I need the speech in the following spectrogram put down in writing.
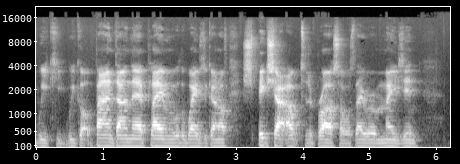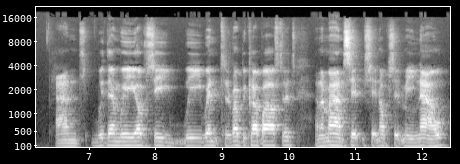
We we got a band down there playing and all the waves are going off. Big shout out to the brass holes; they were amazing. And we, then we obviously we went to the rugby club afterwards, and a man sit, sitting opposite me now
